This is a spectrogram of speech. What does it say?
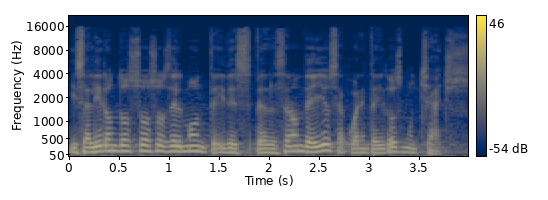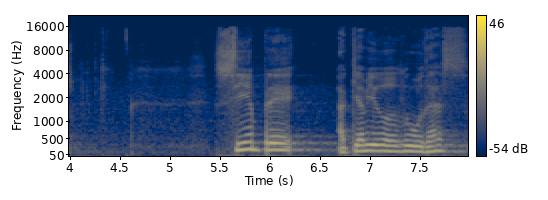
Y salieron dos osos del monte y despedazaron de ellos a 42 muchachos. Siempre aquí ha habido dudas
